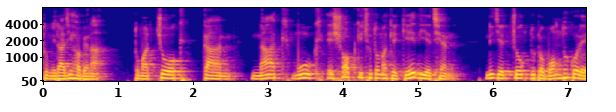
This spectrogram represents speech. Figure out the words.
তুমি রাজি হবে না। তোমার চোখ, কান, নাক, মুখ এসব কিছু তোমাকে কে দিয়েছেন? নিজের চোখ দুটো বন্ধ করে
